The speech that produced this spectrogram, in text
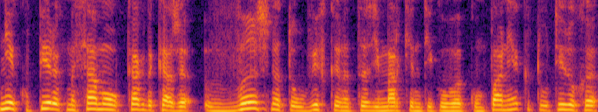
Ние копирахме само, как да кажа, външната обвивка на тази маркетингова компания, като отидоха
